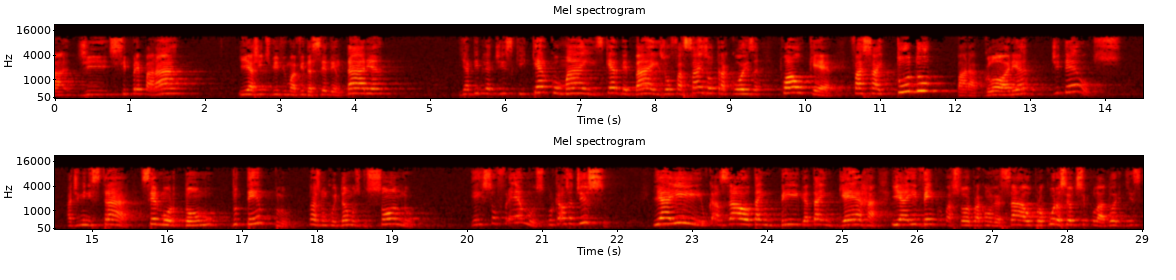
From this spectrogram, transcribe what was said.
ah, de se preparar, e a gente vive uma vida sedentária, e a Bíblia diz que quer comais, quer bebais ou façais outra coisa qualquer, façai tudo para a glória de Deus. Administrar, ser mordomo do templo. Nós não cuidamos do sono. E aí sofremos por causa disso. E aí o casal está em briga, está em guerra, e aí vem para o pastor para conversar, ou procura o seu discipulador e diz:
